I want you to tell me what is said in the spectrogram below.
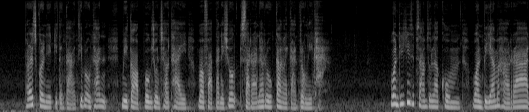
ำพระราชกรณียกิจต่างๆ ที่พระองค์ท่านมีต่อปวงชนชาวไทย มาฝากกันในช่วงสาระน่ารู้กลางรายการตรงนี้ค่ะ วันที่ 23 ตุลาคม วันปิยมหาราช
